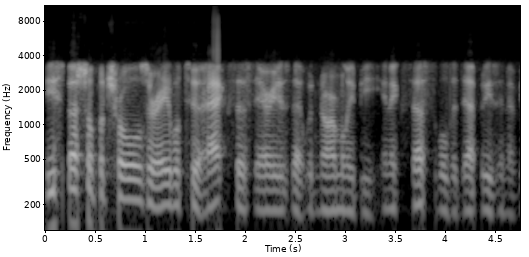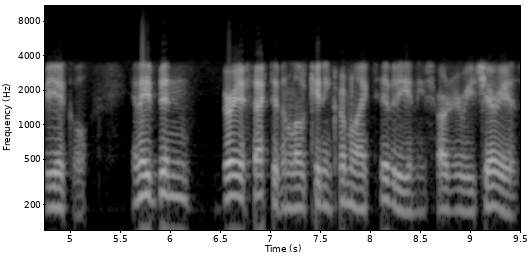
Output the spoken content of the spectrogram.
These special patrols are able to access areas that would normally be inaccessible to deputies in a vehicle, and they've been very effective in locating criminal activity in these hard to reach areas.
